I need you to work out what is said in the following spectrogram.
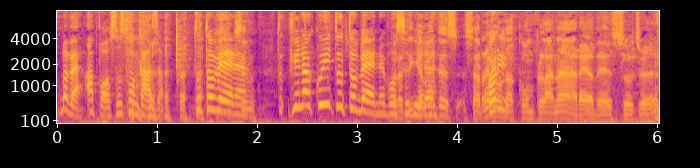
Vabbè, a posto, sto a casa. Tutto bene. Tu- Fino a qui tutto bene, posso dire. Praticamente Sanremo è una complanare adesso, cioè.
